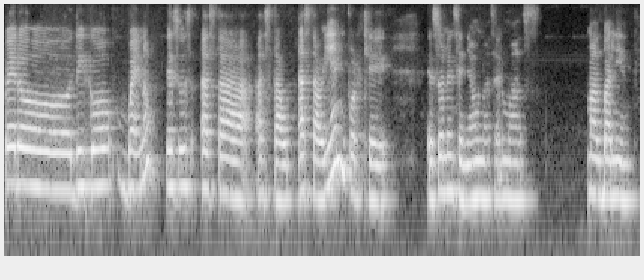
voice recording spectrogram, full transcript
Pero digo, bueno, eso es hasta, hasta, hasta bien, porque eso le enseña a uno a ser más, más valiente.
